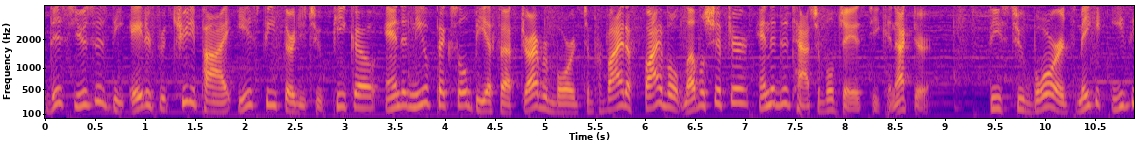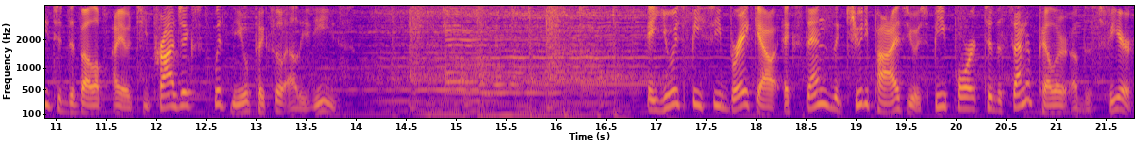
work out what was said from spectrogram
This uses the Adafruit QT Py ESP32 Pico and a NeoPixel BFF driver board to provide a 5V level shifter and a detachable JST connector. These two boards make it easy to develop IoT projects with NeoPixel LEDs. A USB-C breakout extends the QT Py's USB port to the center pillar of the sphere.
